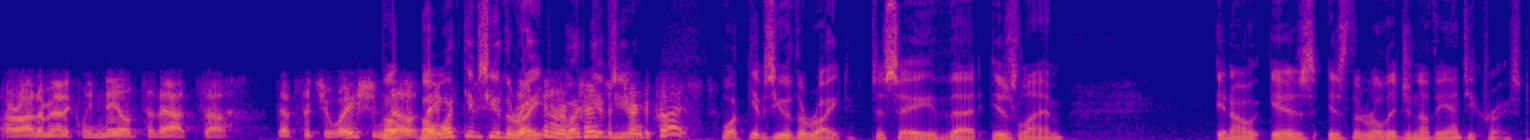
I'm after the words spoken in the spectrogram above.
are automatically nailed to that uh, that situation. But, no, but they, what gives you the right? what gives you turn to Christ? What gives you the right to say that Islam, you know, is is the religion of the Antichrist?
